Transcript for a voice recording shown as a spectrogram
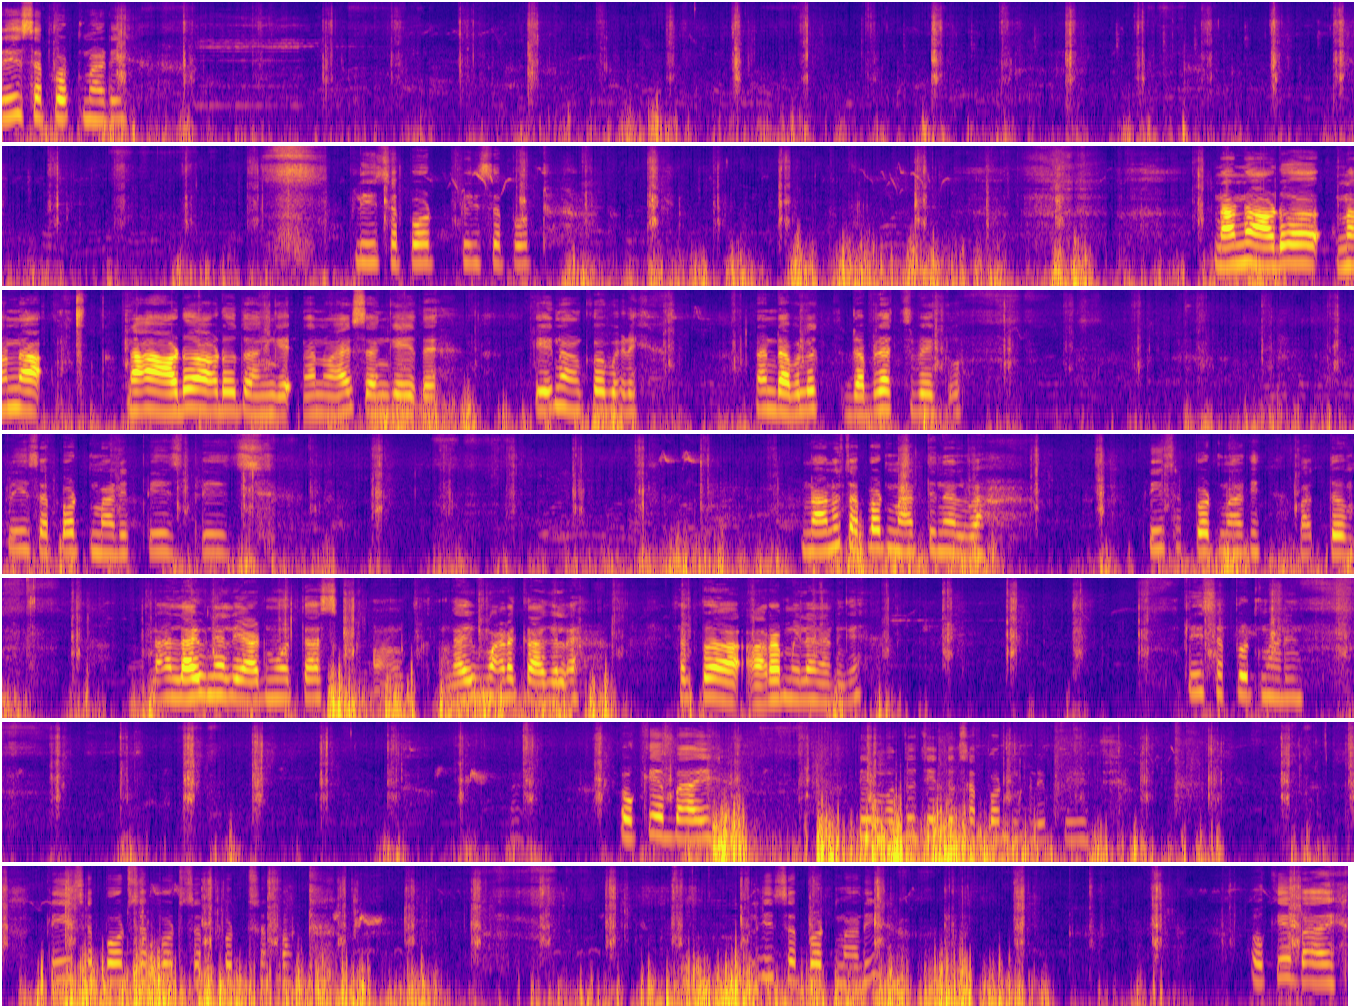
ಪ್ಲೀಸ್ ಸಪೋರ್ಟ್ ಮಾಡಿ. ಪ್ಲೀಸ್ ಸಪೋರ್ಟ್ ಪ್ಲೀಸ್ ಸಪೋರ್ಟ್ ನಾನು ಆಡೋ, ನನ್ನ, ನಾ ಆಡೋ ಆಡೋದು ಹಂಗೆ, ನನ್ನ ವಾಯ್ಸ್ ಹಂಗೆ ಇದೆ. ಏನು ಅನ್ಕೋಬೇಡಿ. ನಾನು ಡಬಲ್ ಡಬಲ್ ಹಚ್ಚಬೇಕು ಪ್ಲೀಸ್ ಸಪೋರ್ಟ್ ಮಾಡಿ ಪ್ಲೀಸ್ ಪ್ಲೀಸ್ ನಾನು ಸಪೋರ್ಟ್ ಮಾಡ್ತೀನಲ್ವಾ ಪ್ಲೀಸ್ ಸಪೋರ್ಟ್ ಮಾಡಿ. ಮತ್ತು ನಾನು ಲೈವ್ನಲ್ಲಿ ಎರಡು, ಮೂರು ತಾಸು ಲೈವ್ ಮಾಡೋಕ್ಕಾಗಲ್ಲ. ಸ್ವಲ್ಪ ಆರಾಮಿಲ್ಲ ನನಗೆ. ಪ್ಲೀಸ್ ಸಪೋರ್ಟ್ ಮಾಡಿ. ಓಕೆ ಬಾಯ್ ಈ ಮುದ್ದು ಚಿತ್ರಕ್ಕೆ ಸಪೋರ್ಟ್ ಮಾಡಿ please support support support support please support ಮಾಡಿ ಓಕೆ ಬಾಯ್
